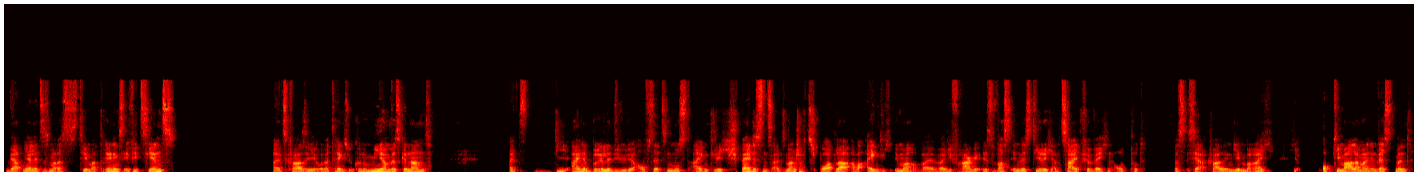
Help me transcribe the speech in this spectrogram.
Wir hatten ja letztes Mal das Thema Trainingseffizienz als quasi, oder Trainingsökonomie haben wir es genannt, als die eine Brille, die du dir aufsetzen musst, eigentlich spätestens als Mannschaftssportler, aber eigentlich immer, weil, weil die Frage ist, was investiere ich an Zeit für welchen Output? Das ist ja quasi in jedem Bereich. Je optimaler mein Investment,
